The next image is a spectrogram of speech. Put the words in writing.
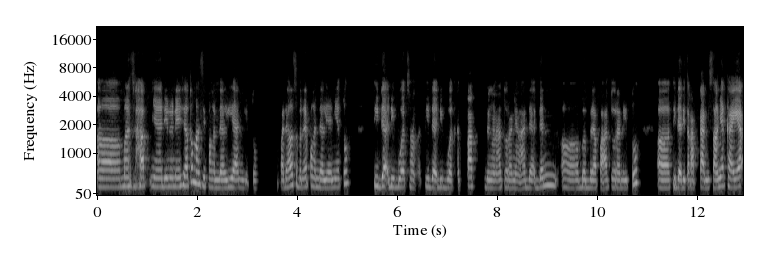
uh, mazhabnya di Indonesia tuh masih pengendalian gitu. Padahal sebenarnya pengendaliannya tuh tidak dibuat tidak dibuat ketat dengan aturan yang ada dan uh, beberapa aturan itu uh, tidak diterapkan misalnya kayak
